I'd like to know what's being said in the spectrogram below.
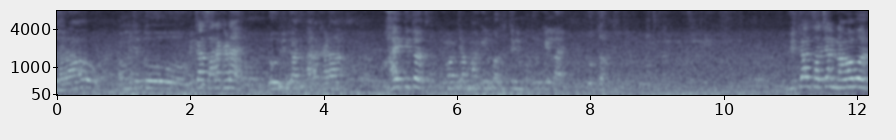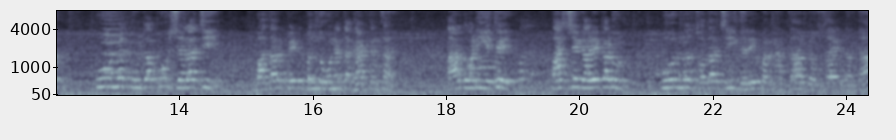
ठराव म्हणजे तो विकास आराखडा आहे तो विकास आराखडा आहे तिथंच किंवा ज्या मागील बाजूस त्यांनी मंजूर केला आहे तो चालतो विकासाच्या नावावर पूर्ण तुळजापूर शहराची बाजारपेठ बंद होण्याचा घाट त्यांचा आहे. आरतवाडी येथे पाचशे गाळे काढून पूर्ण स्वतःची घरे भरण्याचा व्यवसाय धंदा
